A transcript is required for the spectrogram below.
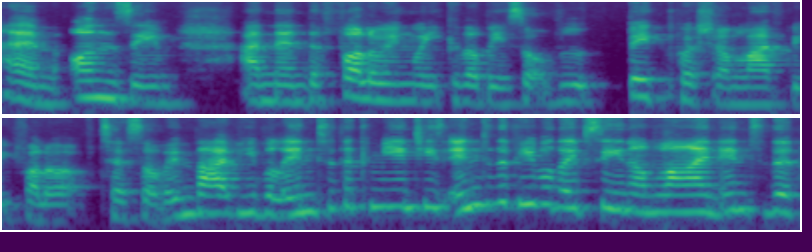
um, on Zoom. And then the following week, there'll be a sort of big push on live group follow up to sort of invite people into the communities, into the people they've seen online, into the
